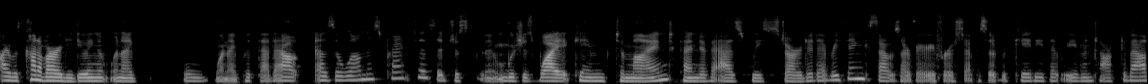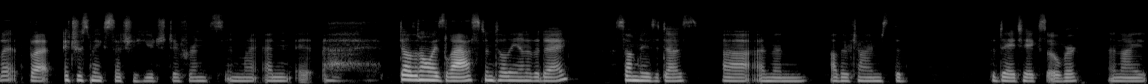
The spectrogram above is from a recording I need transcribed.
I was kind of already doing it when I when I put that out as a wellness practice. It just, which is why it came to mind kind of as we started everything, because that was our very first episode with Katie that we even talked about it. But it just makes such a huge difference in my, and it uh, doesn't always last until the end of the day. Some days it does. Uh, and then other times the, the day takes over and I,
